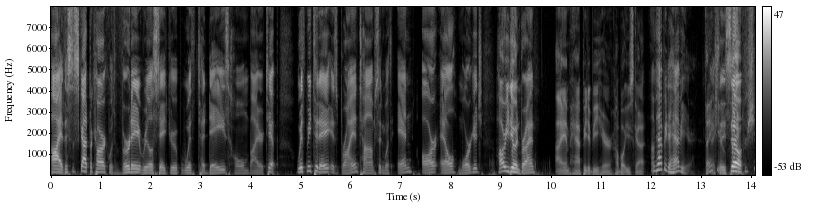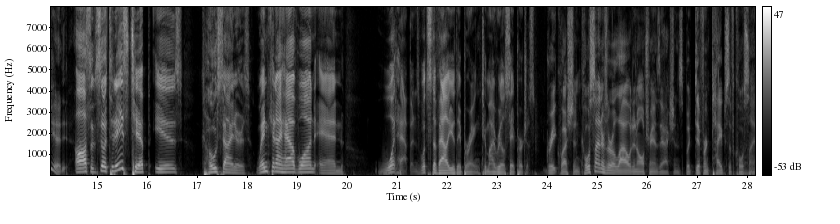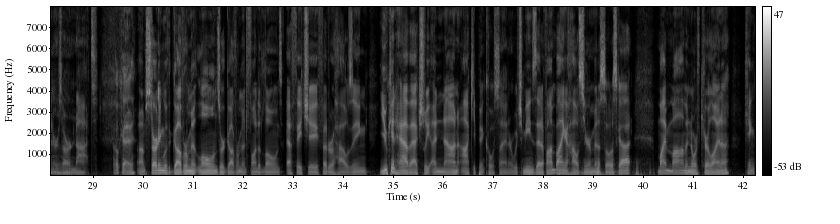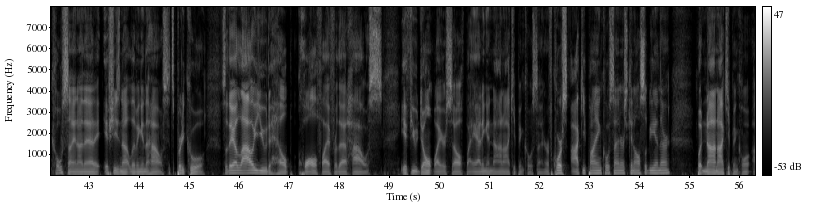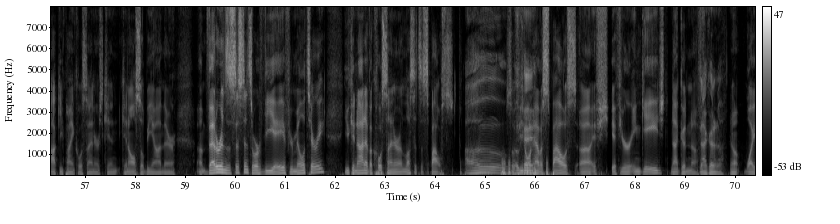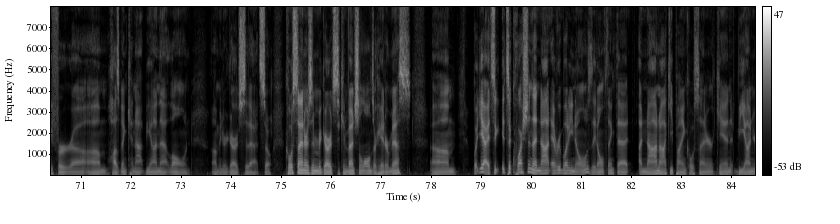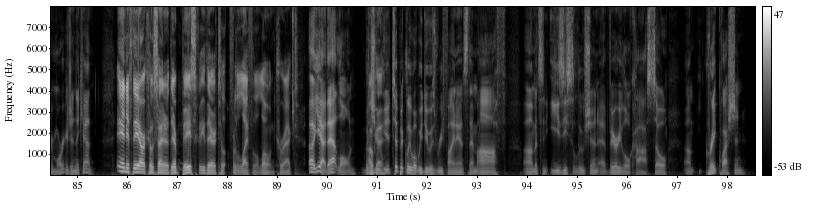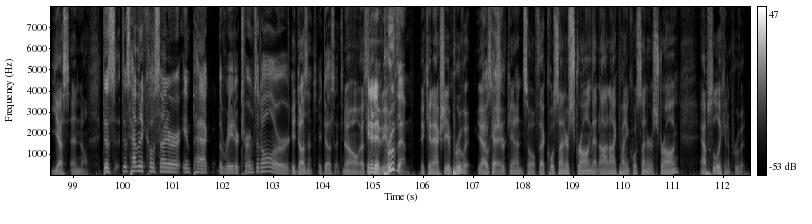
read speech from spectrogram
Hi, this is Scott Picard with Verde Real Estate Group with today's home buyer tip. With me today is Brian Thompson with NRL Mortgage. How are you doing, Brian? I am happy to be here. How about you, Scott? I'm happy to have you here. Thank actually. you. So Appreciate it. awesome. So today's tip is cosigners. When can I have one and what happens? What's the value they bring to my real estate purchase? Great question. Cosigners are allowed in all transactions, but different types of cosigners are not. Okay. Um, starting with government loans or government funded loans, FHA, federal housing, you can have actually a non occupant cosigner, which means that if I'm buying a house here in Minnesota, Scott, my mom in North Carolina can cosign on that if she's not living in the house. It's pretty cool. So they allow you to help qualify for that house if you don't by yourself by adding a non occupant cosigner. Of course, occupying cosigners can also be in there but non-occupant co- occupying cosigners can can also be on there. Um, veterans assistance or VA, if you're military, you cannot have a cosigner unless it's a spouse. Oh. So if you don't have a spouse, uh, if if you're engaged, not good enough. not good enough. No, wife or uh, um, husband cannot be on that loan um, in regards to that. So cosigners in regards to conventional loans are hit or miss. But yeah, it's a, it's a question that not everybody knows. They don't think that a non-occupying cosigner can be on your mortgage, and they can. And if they are cosigner, they're basically there to, for the life of the loan, correct? Uh, yeah, that loan. But Okay. you, typically, what we do is refinance them off. Um, it's an easy solution at very low cost. So, um, great question. Yes and no. Does does having a cosigner impact the rate or terms at all, or It doesn't. it doesn't? No, that's Can the it improve them? It can actually improve it. Yes, Okay. it sure can. So if that cosigner is strong, that non-occupying cosigner is strong, absolutely can improve it.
